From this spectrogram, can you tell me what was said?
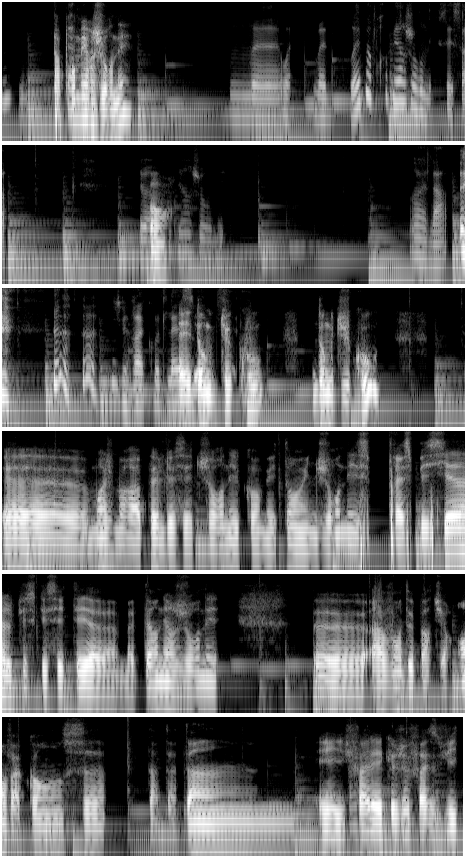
Mhm, ta première journée? Ma, ouais, ma, ouais, ma première journée, c'est ça. C'est ma Oh. première journée. Voilà. Je raconte la Et suite. donc, du coup, donc, du coup, euh, moi, je me rappelle de cette journée comme étant une journée très spéciale, puisque c'était euh, ma dernière journée euh, avant de partir en vacances. Et il fallait que je fasse vite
